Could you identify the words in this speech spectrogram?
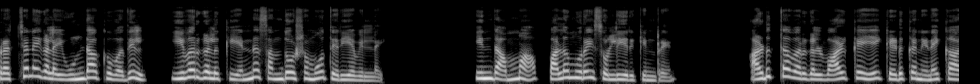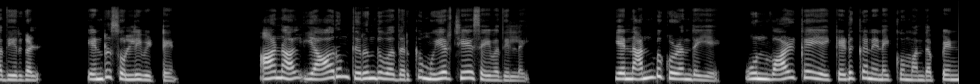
பிரச்சனைகளை உண்டாக்குவதில் இவர்களுக்கு என்ன சந்தோஷமோ தெரியவில்லை. இந்த அம்மா பலமுறை சொல்லியிருக்கின்றேன். அடுத்தவர்கள் வாழ்க்கையை கெடுக்க நினைக்காதீர்கள் என்று சொல்லிவிட்டேன். ஆனால் யாரும் திருந்துவதற்கு முயற்சியே செய்வதில்லை. என் அன்பு குழந்தையே உன் வாழ்க்கையை கெடுக்க நினைக்கும் அந்த பெண்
